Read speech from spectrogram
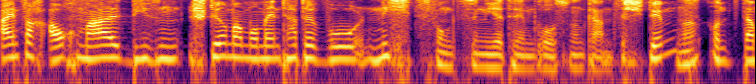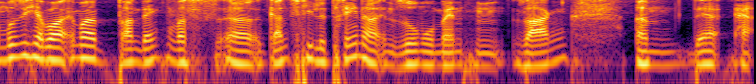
einfach auch mal diesen Stürmermoment hatte, wo nichts funktionierte im Großen und Ganzen. Stimmt. Ne? Und da muss ich aber immer dran denken, was äh, ganz viele Trainer in so Momenten sagen. Ähm, der, er,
